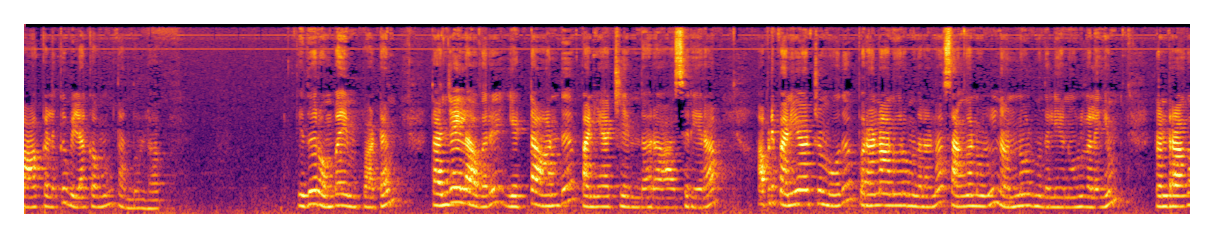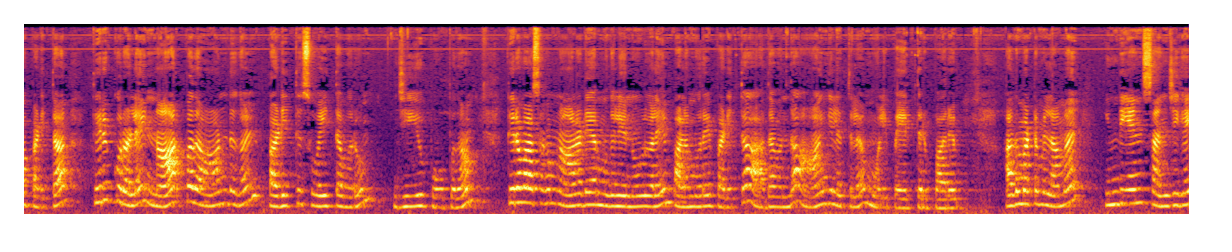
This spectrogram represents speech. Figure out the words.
பாக்களுக்கு விளக்கமும் தந்துள்ளார். இது ரொம்ப இம்பார்ட்டன்ட். தஞ்சையில் அவர் எட்டு ஆண்டு பணியாற்றியிருந்தார் ஆசிரியரா. அப்படி பணியாற்றும் போது புறநானூறு முதலான சங்க நூல் நன்னூல் முதலிய நூல்களையும் நன்றாக படித்தார். திருக்குறளை நாற்பது ஆண்டுகள் படித்து சுவைத்தவரும் ஜியு போப்பு தான் திருவாசகம் நாலடியார் முதலிய நூல்களையும் பலமுறை படித்து அதை வந்து ஆங்கிலத்துல மொழிபெயர்த்திருப்பாரு. அது மட்டும் இல்லாம இந்தியன் சஞ்சிகை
